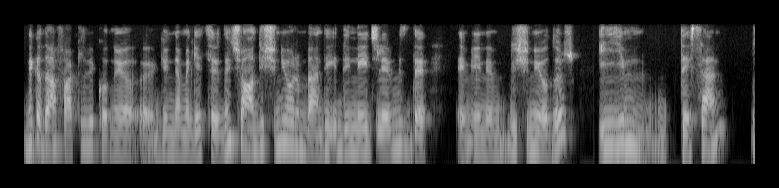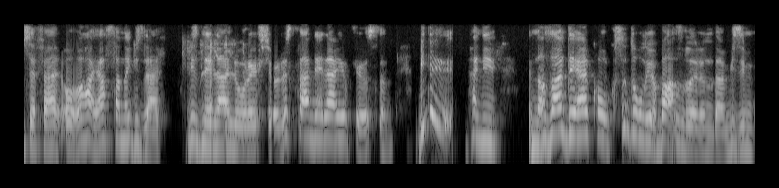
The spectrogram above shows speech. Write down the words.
Ne kadar farklı bir konuyu e, gündeme getirdin. Şu an düşünüyorum ben de dinleyicilerimiz de eminim düşünüyordur. İyiyim desen bu sefer o hayat sana güzel. Biz nelerle uğraşıyoruz, sen neler yapıyorsun. Bir de hani nazar değer korkusu da oluyor bazılarında bizim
